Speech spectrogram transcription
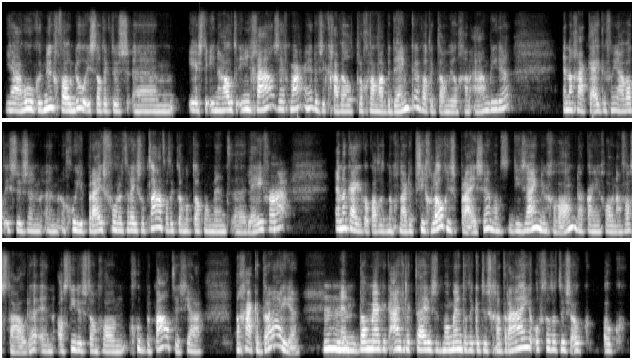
ja, hoe ik het nu gewoon doe, is dat ik dus um, eerst de inhoud inga, zeg maar. Hè? Dus ik ga wel het programma bedenken, wat ik dan wil gaan aanbieden. En dan ga ik kijken van ja, wat is dus een, een, een goede prijs voor het resultaat wat ik dan op dat moment uh, lever. Ja. En dan kijk ik ook altijd nog naar de psychologische prijzen, want die zijn er gewoon. Daar kan je gewoon aan vasthouden. En als die dus dan gewoon goed bepaald is, ja, dan ga ik het draaien. Mhm. En dan merk ik eigenlijk tijdens het moment dat ik het dus ga draaien, of dat het dus ook, ook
